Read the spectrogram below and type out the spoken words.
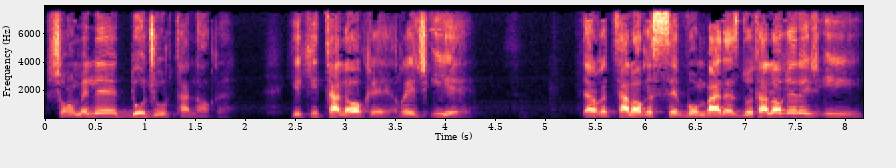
شامل دو جور طلاقه. یکی طلاق رجعیه در واقع طلاق سوم بعد از دو طلاق رجعی.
